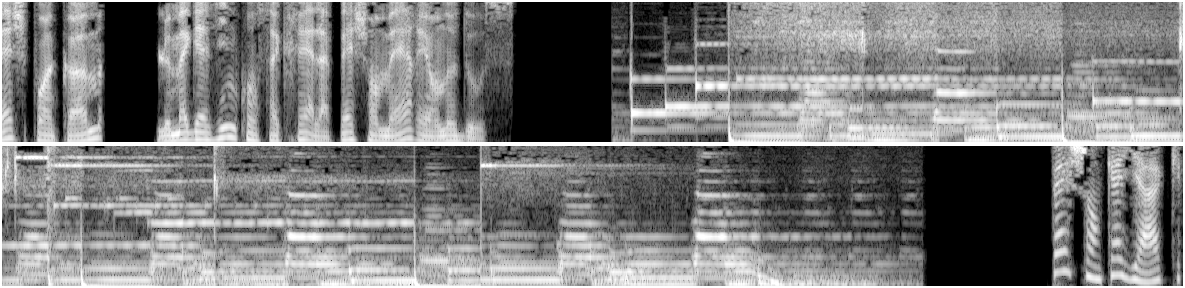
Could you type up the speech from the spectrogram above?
pêche.com, le magazine consacré à la pêche en mer et en eau douce. Pêche en kayak,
